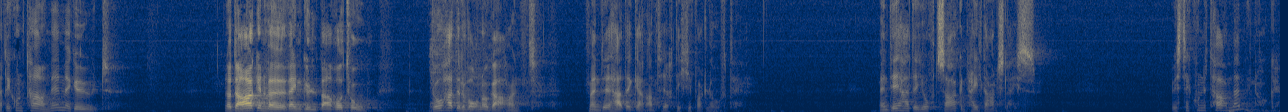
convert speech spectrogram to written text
Hadde jeg kunnet ta med meg ut når dagen var over en gullbar og to, da hadde det vært noe annet. Men det hadde jeg garantert ikke fått lov til. Men det hadde gjort saken helt annerledes. Hvis jeg kunne ta med meg noe.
